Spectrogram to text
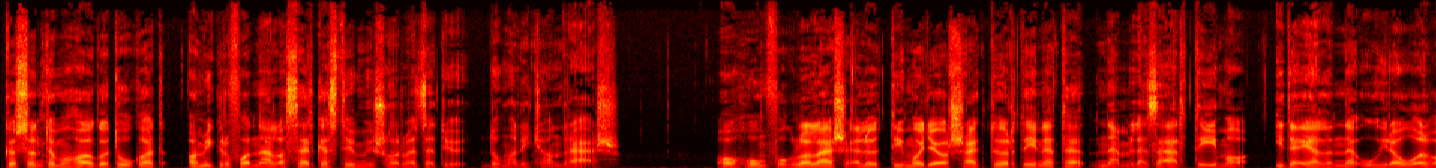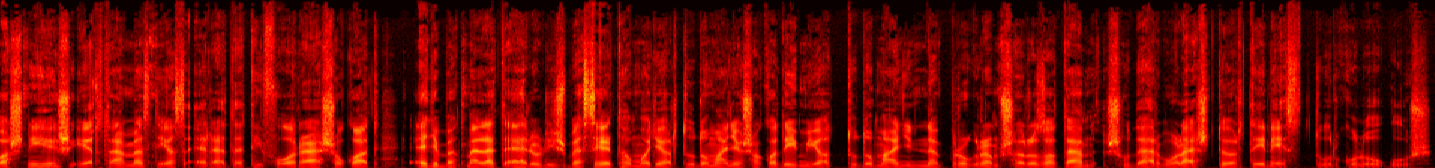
Köszöntöm a hallgatókat, a mikrofonnál a szerkesztő műsorvezető Domani Csandrás. A honfoglalás előtti magyarság története nem lezárt téma. Ideje lenne újraolvasni és értelmezni az eredeti forrásokat. Egyebek mellett erről is beszélt a Magyar Tudományos Akadémia Tudományünnep program sorozatán Sudár Balázs történész turkológus.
